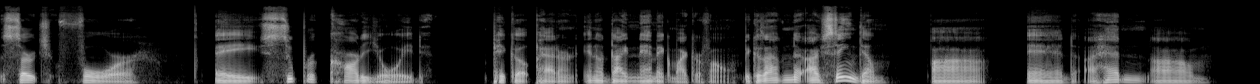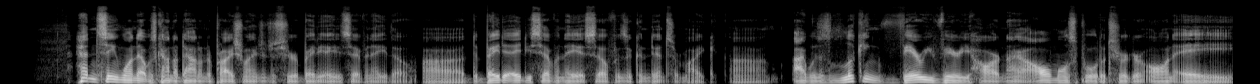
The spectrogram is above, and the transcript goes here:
to search for a supercardioid pickup pattern in a dynamic microphone because I've ne- I've seen them, uh, and I hadn't um, hadn't seen one that was kind of down in the price range of the Shure Beta 87A though. Uh, the Beta 87A itself is a condenser mic. Uh, I was looking very, very hard, and I almost pulled the trigger on a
